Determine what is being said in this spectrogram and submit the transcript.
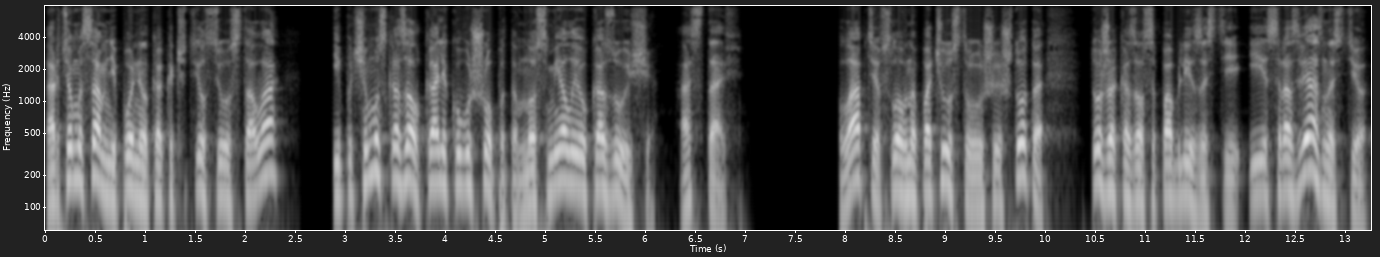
Артем и сам не понял, как очутился у стола и почему сказал Каликову шепотом, но смело и указующе «Оставь». Лаптев, словно почувствовавший что-то, тоже оказался поблизости и с развязностью,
